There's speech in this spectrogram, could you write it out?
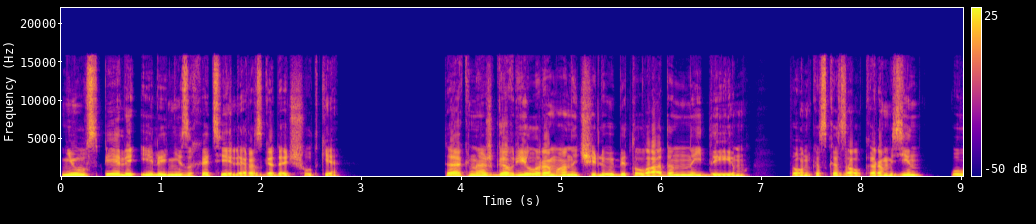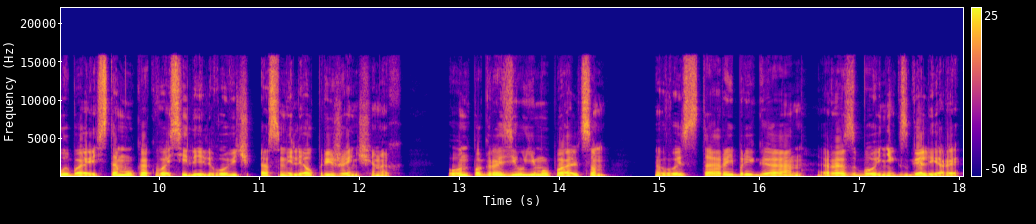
не успели или не захотели разгадать шутки. «Так наш Гаврил Романыч любит ладанный дым», — тонко сказал Карамзин, улыбаясь тому, как Василий Львович осмелел при женщинах. Он погрозил ему пальцем. «Вы старый бриган, разбойник с галеры»,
